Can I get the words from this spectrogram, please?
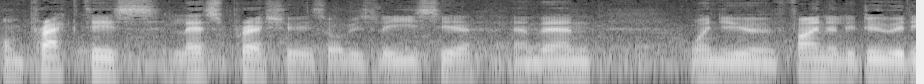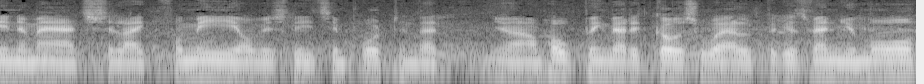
on practice, less pressure is obviously easier, and then when you finally do it in a match, like for me, obviously it's important that you know I'm hoping that it goes well because then you more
